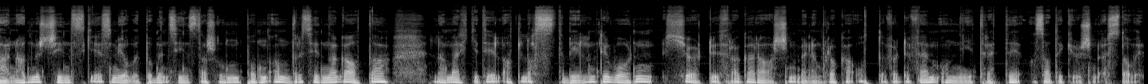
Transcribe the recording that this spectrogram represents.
Bernhard Muschinski, som jobbet på bensinstasjonen på den andre siden av gata, la merke til at lastebilen til Warden kjørte ut fra garasjen mellom klokka 8.45 og 9.30 og satte kursen østover.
